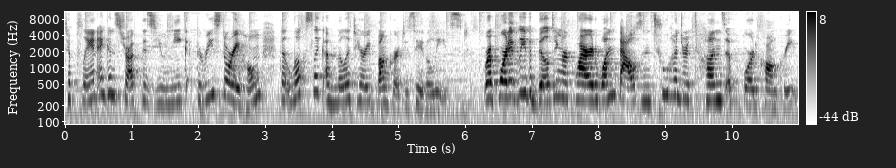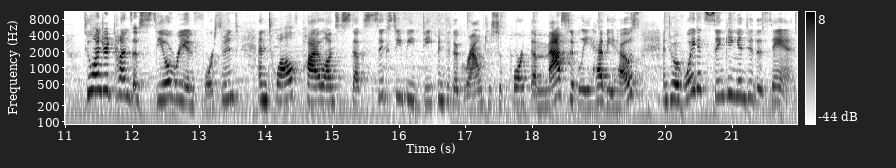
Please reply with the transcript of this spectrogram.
to plan and construct this unique three-story home that looks like a military bunker to say the least. Reportedly, the building required 1,200 tons of poured concrete, 200 tons of steel reinforcement, and 12 pylons stuck 60 feet deep into the ground to support the massively heavy house and to avoid it sinking into the sand.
